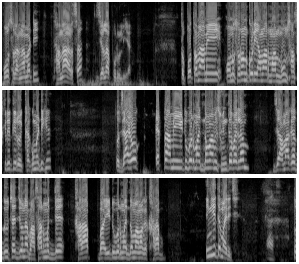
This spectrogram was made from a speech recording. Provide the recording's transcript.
পোস্ট রাঙামাটি, থানা আড়সা, জেলা পুরুলিয়া। তো প্রথমে আমি অনুসরণ করি আমার মানভূম সংস্কৃতি রক্ষা কমিটিকে। তো যাই হোক, একটা আমি ইউটিউবের মাধ্যমে আমি শুনতে পাইলাম যে আমাকে দু চারজনে ভাষার মধ্যে খারাপ বা ইউটিউবের মাধ্যমে আমাকে খারাপ ইঙ্গিতে মারিছে। তো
